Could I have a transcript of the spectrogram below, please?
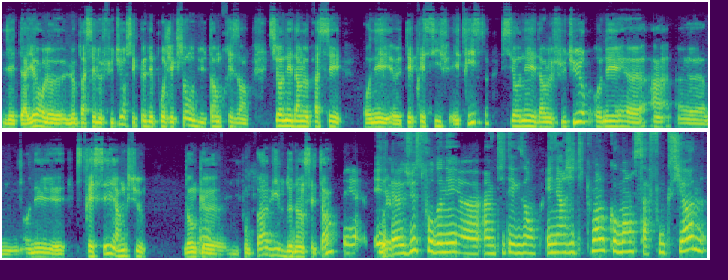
D'ailleurs, le, le, passé, le futur, c'est que des projections du temps présent. Si on est dans le passé, on est euh, dépressif et triste. Si on est dans le futur, on est, euh, euh, on est stressé et anxieux. Donc, euh, il ne faut pas vivre dedans ces temps. Et, et ouais. juste pour donner un petit exemple, énergétiquement, comment ça fonctionne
